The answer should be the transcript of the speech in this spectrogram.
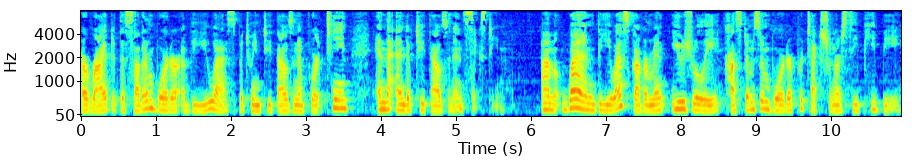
arrived at the southern border of the U.S. between 2014 and the end of 2016. Um, when the U.S. government, usually Customs and Border Protection or CBP,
